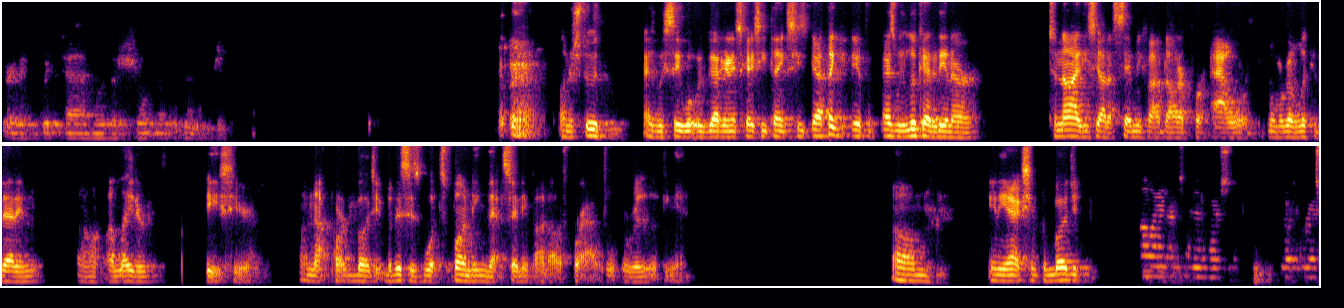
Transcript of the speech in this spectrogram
Fairly quick time with a short number of members. Understood. As we see what we've got here in this case, he thinks he's, I think if, as we look at it in our. Tonight, he's got a seventy-five dollar per hour, and we're gonna look at that in, uh, a later piece here. I'm not part of the budget, but this is what's funding that seventy-five dollars per hour, is what we're really looking at. Um, any action from budget? I'll entertain a motion. to approve.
